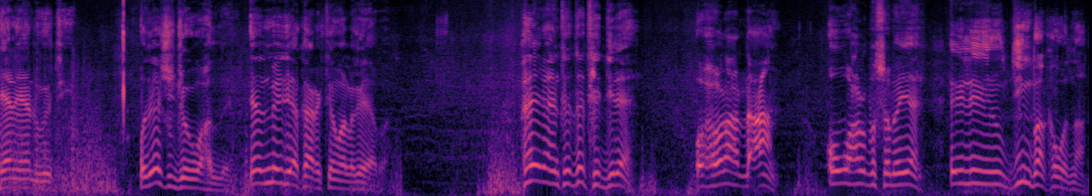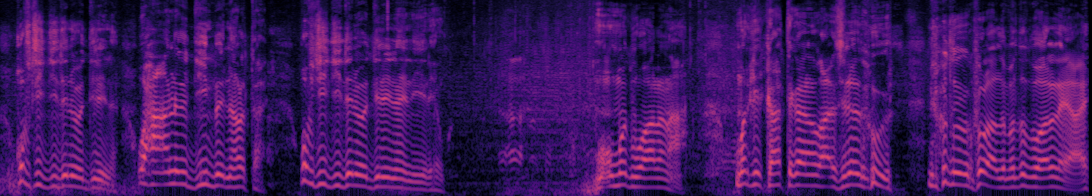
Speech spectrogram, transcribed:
Yaan ayaan odayaashii jooga waa hadleen inaad meediyaa ka aragteen waa laga yaabaa maxay yidhaha intay dadka dilaan oo xoolaha dhacaan oo wax walba sameeyaan ay leeyihiin diin baan ka wadnaa qoftii diidana waa dilaynaa waxaa annaga diin bay nala tahay qoftii diidana waa dilaynaa inay yidhaheen ma ummad waalanaa markay kaa tagaan waxaa isleedahu nimadooda ku hadla ma dad waalanay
